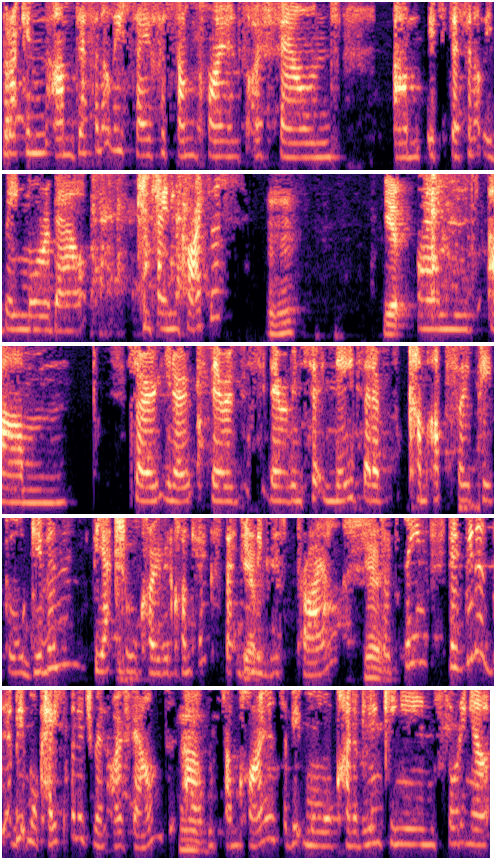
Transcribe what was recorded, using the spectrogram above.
But I can um, definitely say for some clients I've found um, it's definitely been more about containing crisis. Mm-hmm. Yep. And um, so, you know, there have there have been certain needs that have come up for people given the actual COVID context that didn't yep. exist prior. Yeah. So it's been there's been a, a, bit more case management I've found uh, mm-hmm. uh, with some clients, a bit more kind of linking in, sorting out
